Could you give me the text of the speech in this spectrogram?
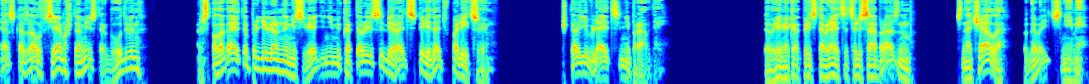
Я сказал всем, что мистер Гудвин располагает определенными сведениями, которые собирается передать в полицию, что является неправдой. В то время как представляется целесообразным сначала поговорить с ними.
